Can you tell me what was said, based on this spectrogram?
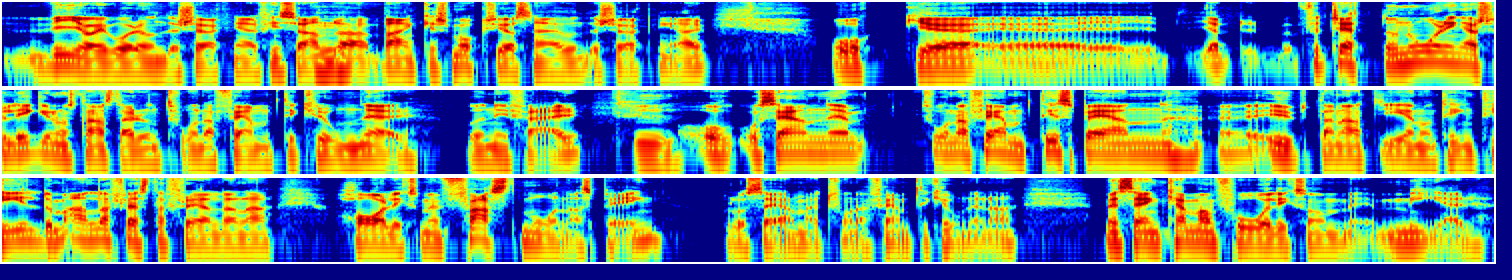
vi gör i våra undersökningar. Det finns ju andra banker som också gör såna här undersökningar. Och, eh, för 13-åringar så ligger det någonstans där runt 250 kronor ungefär. Mm. Och, och sen eh, 250 spänn eh, utan att ge någonting till. De allra flesta föräldrarna har liksom en fast månadspeng på att säga de här 250 kronorna. Men sen kan man få liksom mer.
